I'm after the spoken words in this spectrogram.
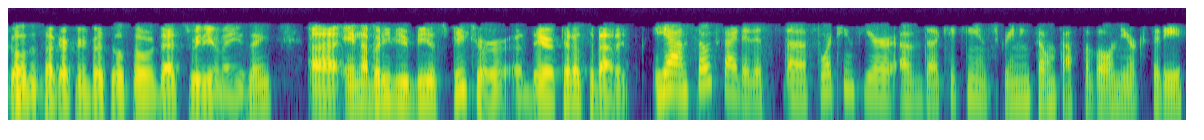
called the soccer film festival so that's really amazing uh, and I believe you'd be a speaker there. Tell us about it. Yeah, I'm so excited. It's the 14th year of the Kicking and Screening Film Festival in New York City.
